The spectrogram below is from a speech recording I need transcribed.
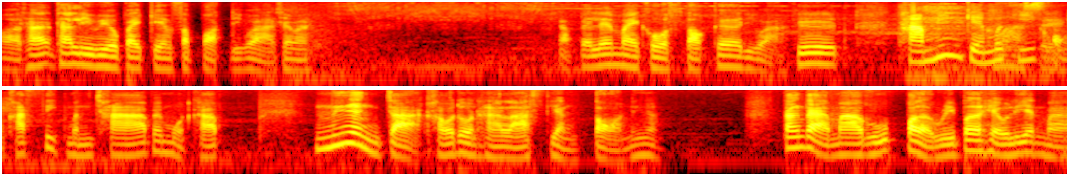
อ๋อถ้าถ้ารีวิวไปเกมสปอตดีกว่าใช่ไหมกลับไปเล่นไมโครสตอกเกอร์ดีกว่า คือทามมิ่งเกมเมื่อกี้ของคลาสสิกมันช้าไปหมดครับ เนื่องจากเขาโดนฮารัสอย่างต่อเนื่อง ตั้งแต่มารู้เปิด Reaper h e l l i o n มา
